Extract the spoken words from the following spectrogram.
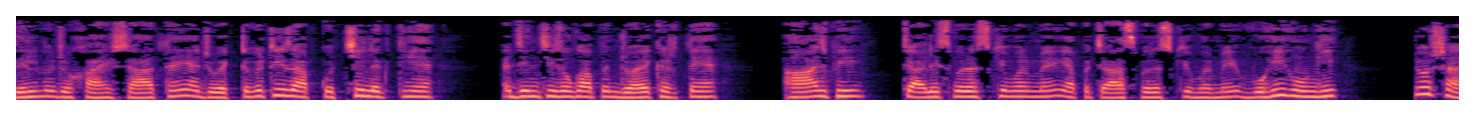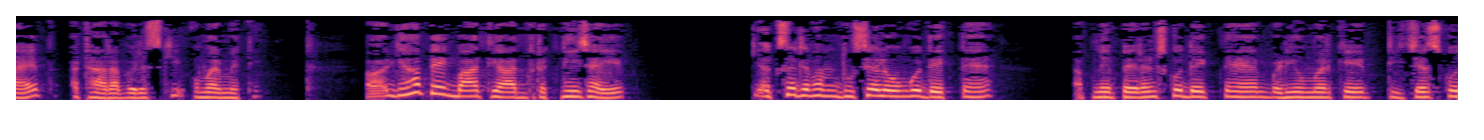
دل میں جو خواہشات ہیں یا جو ایکٹیویٹیز آپ کو اچھی لگتی ہیں یا جن چیزوں کو آپ انجوائے کرتے ہیں آج بھی چالیس برس کی عمر میں یا پچاس برس کی عمر میں وہی ہوں گی جو شاید اٹھارہ برس کی عمر میں تھی اور یہاں پہ ایک بات یاد رکھنی چاہیے کہ اکثر جب ہم دوسرے لوگوں کو دیکھتے ہیں اپنے پیرنٹس کو دیکھتے ہیں بڑی عمر کے ٹیچرس کو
